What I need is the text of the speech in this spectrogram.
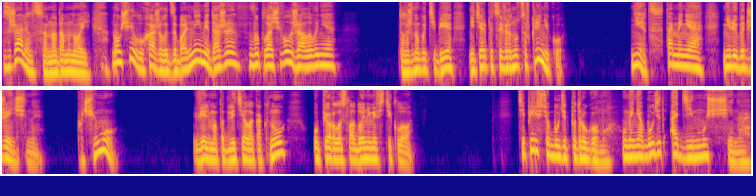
сжалился надо мной, научил ухаживать за больными, даже выплачивал жалование. Должно быть, тебе не терпится вернуться в клинику?» «Нет, там меня не любят женщины». «Почему?» Вельма подлетела к окну, уперлась ладонями в стекло. «Теперь все будет по-другому. У меня будет один мужчина».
